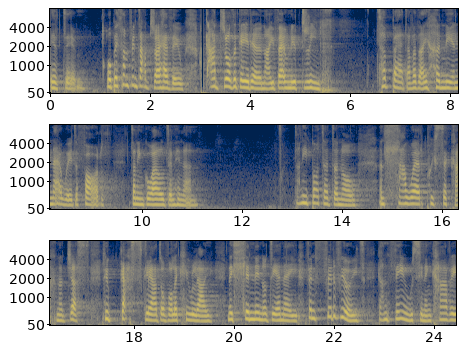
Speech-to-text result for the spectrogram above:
i'r dim. Wel, beth am fynd adre heddiw ac adrodd y geiriau yna i fewn i'r drych? Tybed a fyddai hynny yn newid y ffordd da ni'n gweld yn hunain. Da ni bod adynol yn llawer pwysicach na just rhyw gasgliad o foleciwlau neu llinyn o DNA. Fe'n ffurfiwyd gan ddiw sy'n encaru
